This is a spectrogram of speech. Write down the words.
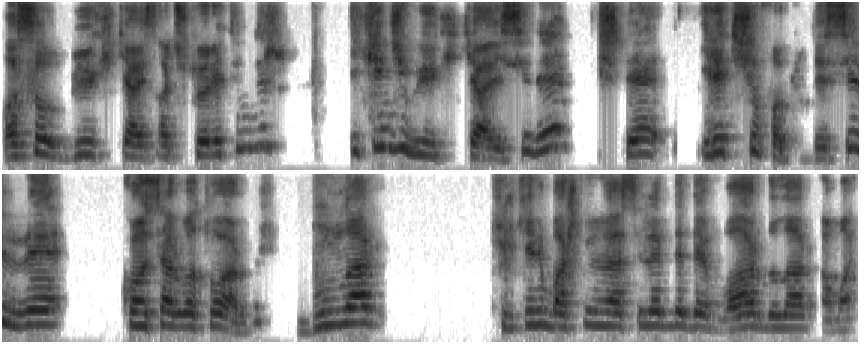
asıl büyük hikayesi açık öğretimdir. İkinci büyük hikayesi de işte iletişim fakültesi ve konservatuvardır. Bunlar Türkiye'nin başka üniversitelerinde de vardılar ama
